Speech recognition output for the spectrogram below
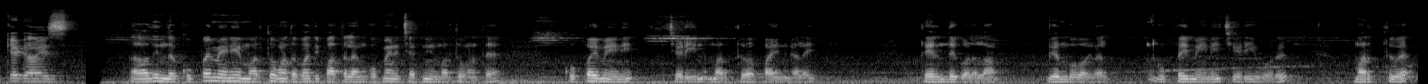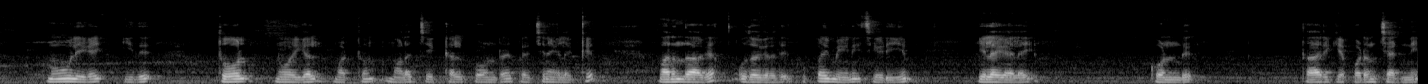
ஓகே காய்ஸ் அதாவது இந்த குப்பைமேனி மருத்துவ குணத்தை பற்றி பார்த்தலாம் குப்பைமேனி சட்னி மருத்துவ குணத்தை. குப்பைமேனி செடியின் மருத்துவ பயன்களை தெரிந்து கொள்ளலாம். விரும்புபவர்கள் குப்பைமேனி செடி ஒரு மருத்துவ மூலிகை. இது தோல் நோய்கள் மற்றும் மலச்சிக்கல் போன்ற பிரச்சனைகளுக்கு மருந்தாக உதவுகிறது. குப்பைமேனி செடியின் இலைகளை கொண்டு தயாரிக்கப்படும் சட்னி.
